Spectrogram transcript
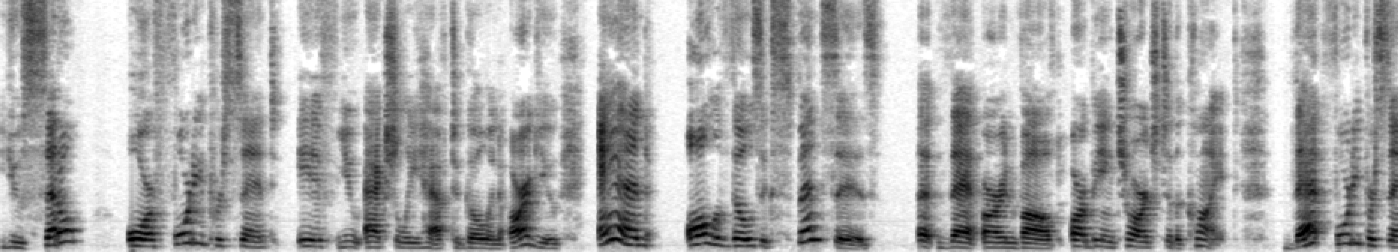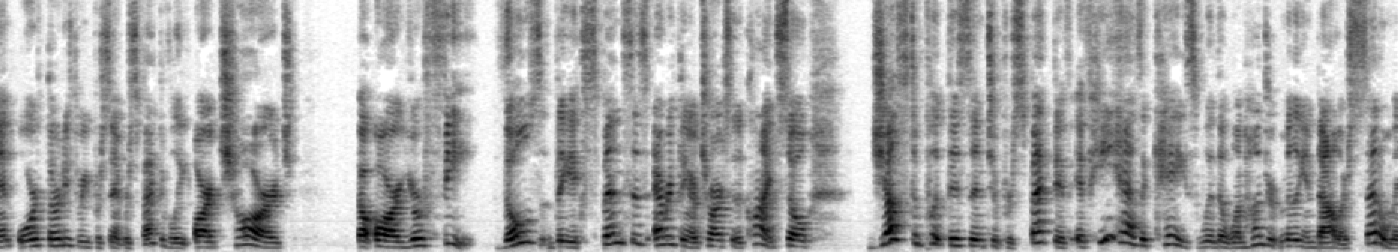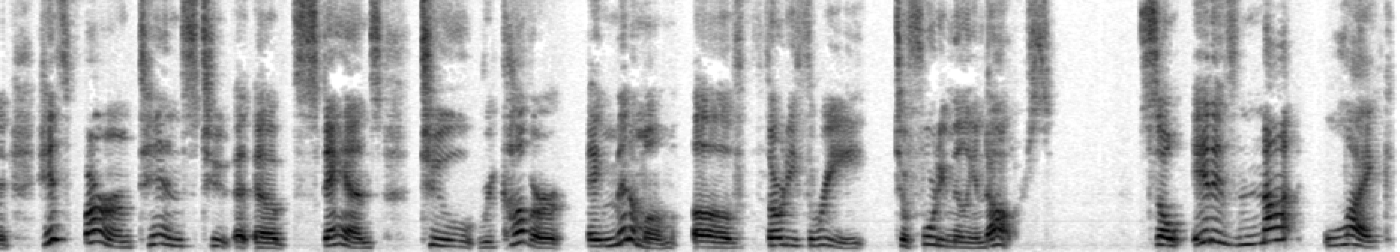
you settle or 40% if you actually have to go and argue. And all of those expenses uh, that are involved are being charged to the client. That 40% or 33% respectively are charged uh, your fee. Those the expenses everything are charged to the client. So just to put this into perspective if he has a case with a 100 million dollar settlement his firm tends to uh, uh, stands to recover a minimum of 33 to 40 million dollars so it is not like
